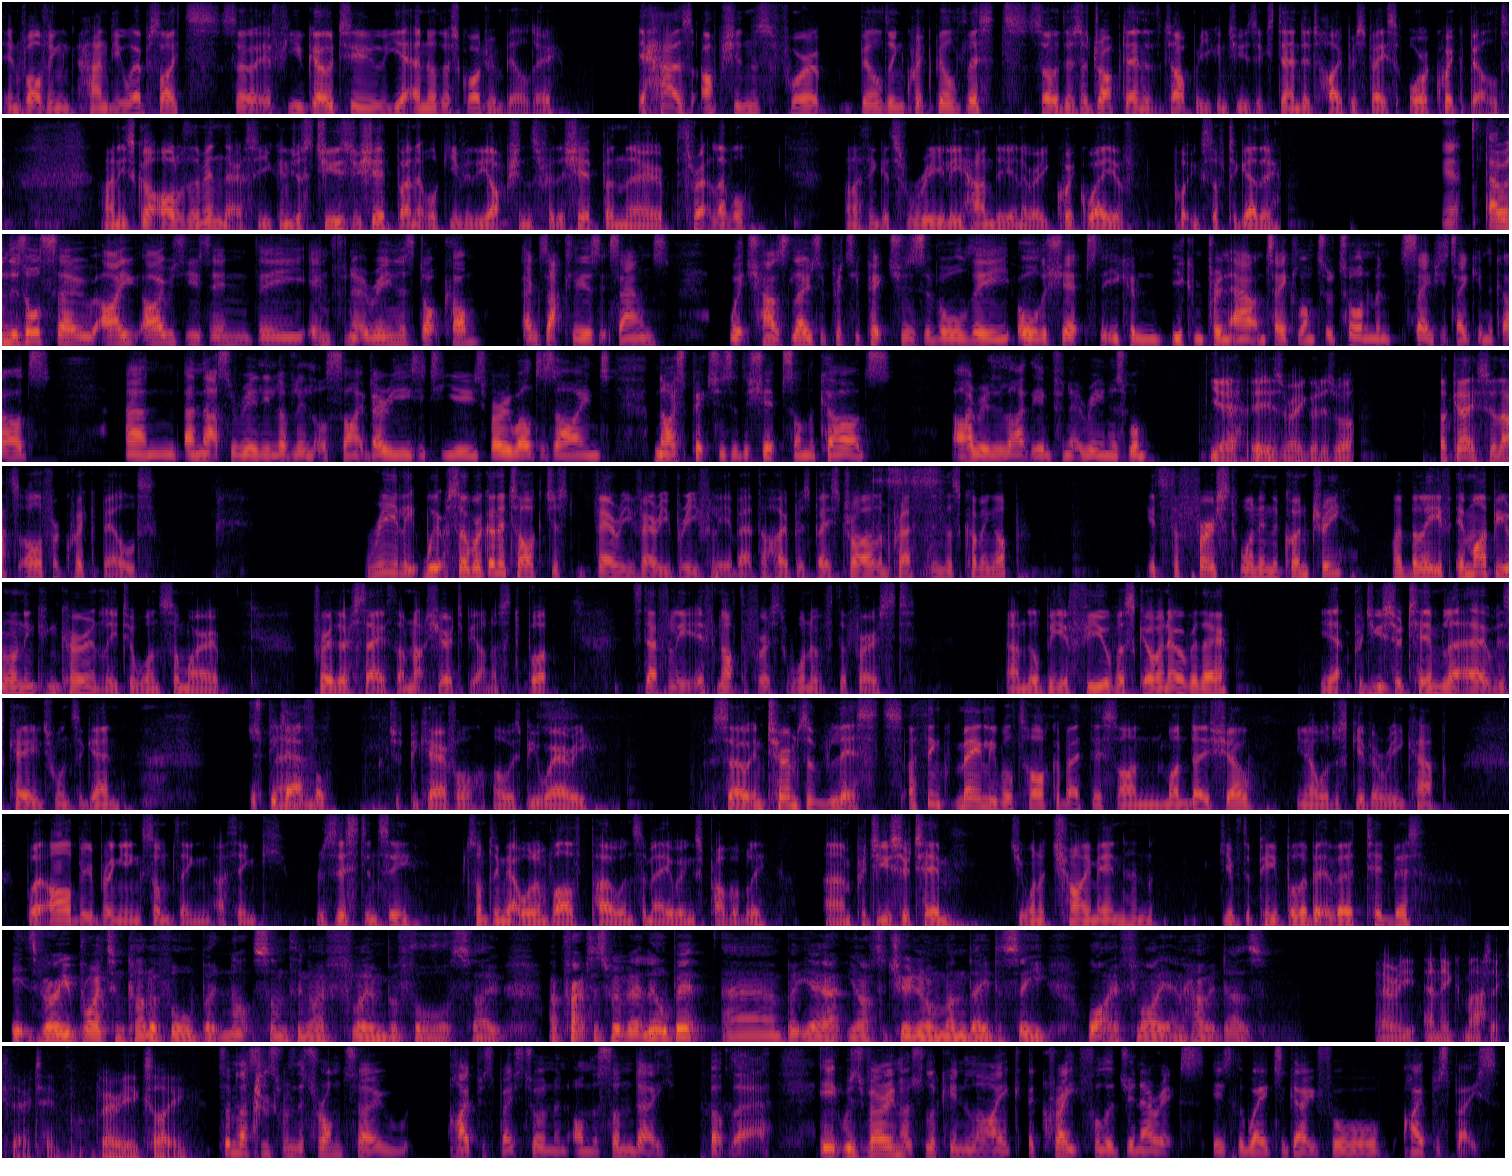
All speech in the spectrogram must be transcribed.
involving handy websites. So if you go to yet another squadron builder, it has options for building quick build lists. So there's a drop down at the top where you can choose extended, hyperspace, or quick build. And he's got all of them in there. So you can just choose your ship and it will give you the options for the ship and their threat level. And I think it's really handy in a very quick way of putting stuff together. Yeah. Oh, and there's also I I was using the infinitearenas.com exactly as it sounds, which has loads of pretty pictures of all the all the ships that you can you can print out and take along to a tournament. Saves you taking the cards, and and that's a really lovely little site. Very easy to use, very well designed. Nice pictures of the ships on the cards. I really like the Infinite Arenas one. Yeah, it is very good as well. Okay, so that's all for quick build. Really, we're, so we're going to talk just very, very briefly about the hyperspace trial in Preston that's coming up. It's the first one in the country, I believe. It might be running concurrently to one somewhere further south. I'm not sure to be honest, but it's definitely, if not the first, one of the first. And there'll be a few of us going over there. Yeah, producer Tim let out of his cage once again. Just be Um, careful. Just be careful. Always be wary. So, in terms of lists, I think mainly we'll talk about this on Monday's show. You know, we'll just give a recap. But I'll be bringing something, I think, resistancy, something that will involve Poe and some A Wings probably. Um, Producer Tim, do you want to chime in and give the people a bit of a tidbit? It's very bright and colourful, but not something I've flown before. So I practiced with it a little bit, um, but yeah, you'll have to tune in on Monday to see what I fly and how it does. Very enigmatic there, Tim. Very exciting. Some lessons from the Toronto hyperspace tournament on the Sunday up there. It was very much looking like a crate full of generics is the way to go for hyperspace.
